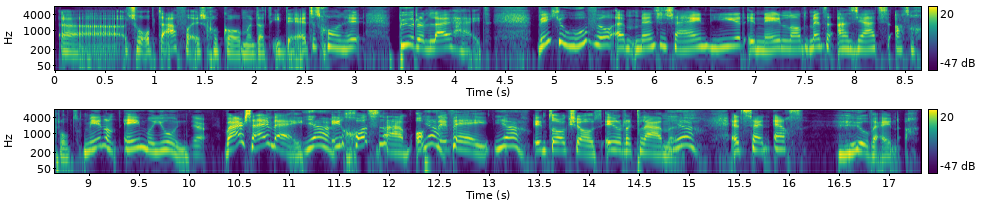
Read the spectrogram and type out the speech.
eh, zo op tafel is gekomen, dat idee. Het is gewoon heel, pure luiheid. Weet je hoeveel er mensen zijn hier in Nederland met een Aziatische achtergrond? Meer dan 1 miljoen. Ja. Waar zijn wij? Ja. In godsnaam. Op Ja. tv. In talkshows. In reclames. Het zijn echt heel weinig.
